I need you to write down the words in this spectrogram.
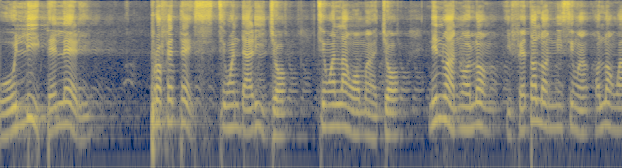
wòlíì tẹ́lẹ̀ rí prophetess tí wọ́n ń darí ìjọ tí wọ́n láwọn ọmọ ìjọ. Nínú àánú ọlọ́run ìfẹ́ tọ́lọ́ ní sí wọn ọlọ́run wá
